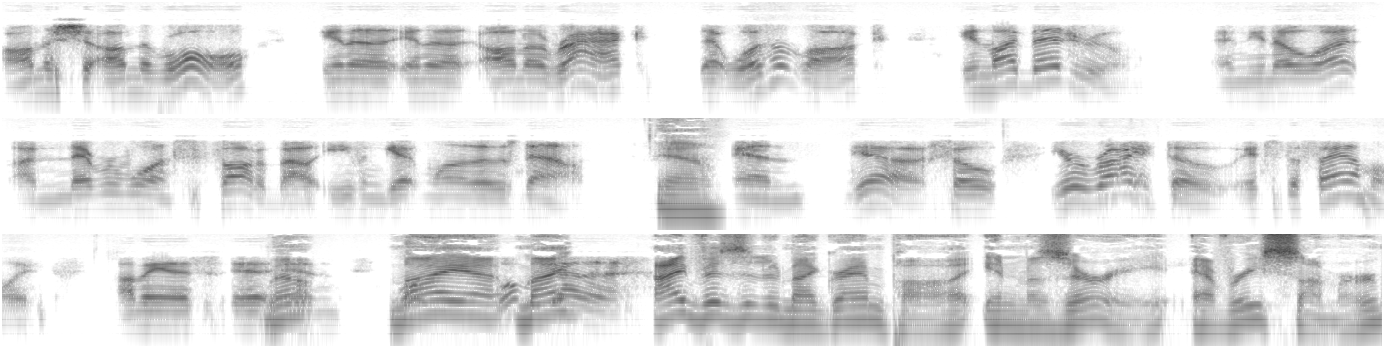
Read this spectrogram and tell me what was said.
on the sh- on the wall in a in a on a rack that wasn't locked in my bedroom. And you know what? I never once thought about even getting one of those down. Yeah. And yeah, so you're right though. It's the family. I mean, it's it, Well, and My uh, what my gotta- I visited my grandpa in Missouri every summer,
